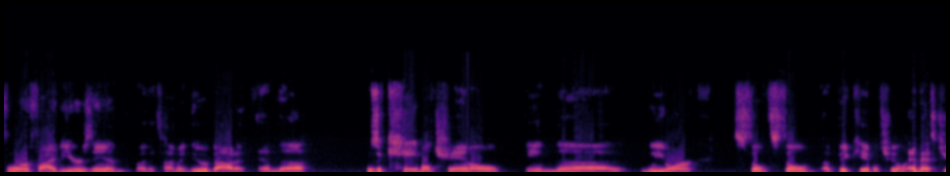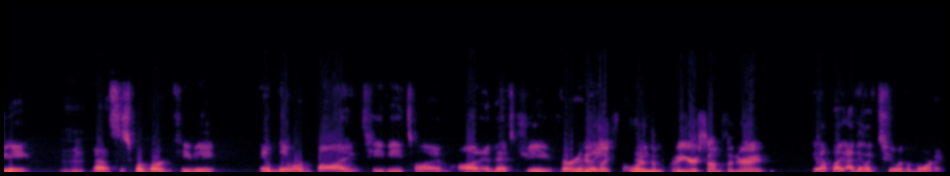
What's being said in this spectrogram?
four or five years in by the time I knew about it, and uh, there was a cable channel in uh, New York, still still a big cable channel, MSG, mm-hmm. Madison Square Garden TV, and they were buying TV time on MSG very late, like four in the morning or something, right? Yeah, like I think like two in the morning.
